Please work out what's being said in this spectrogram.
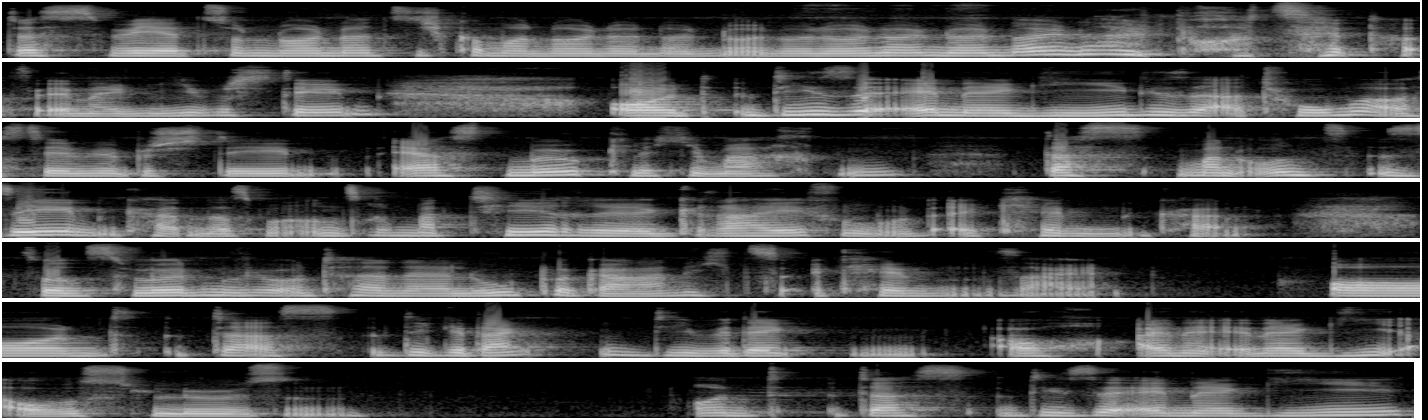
dass wir zu 99,9999999 Prozent aus Energie bestehen und diese Energie, diese Atome, aus denen wir bestehen, erst möglich machten, dass man uns sehen kann, dass man unsere Materie greifen und erkennen kann. Sonst würden wir unter einer Lupe gar nicht zu erkennen sein. Und dass die Gedanken, die wir denken, auch eine Energie auslösen. Und dass diese Energie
